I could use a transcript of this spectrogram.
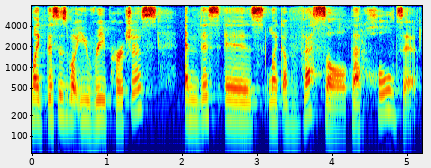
like this is what you repurchase, and this is like a vessel that holds it.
